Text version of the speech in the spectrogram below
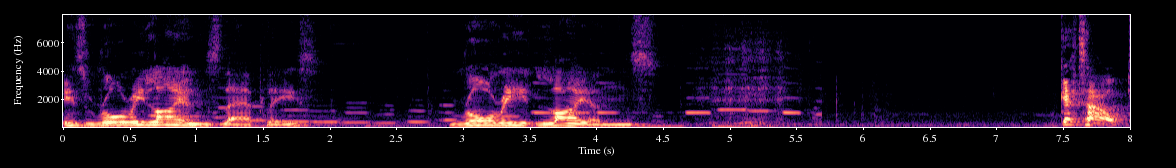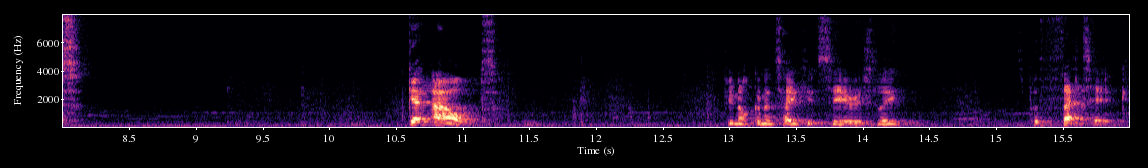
Is Rory Lyons there, please? Rory Lyons. Get out. Get out. If you're not going to take it seriously, it's pathetic.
